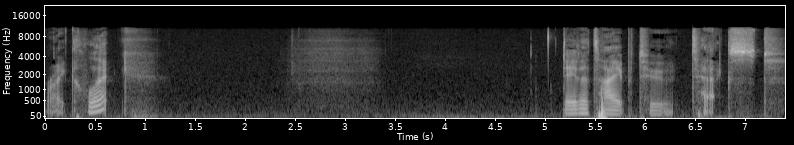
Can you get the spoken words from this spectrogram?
Right click. Data type to text.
